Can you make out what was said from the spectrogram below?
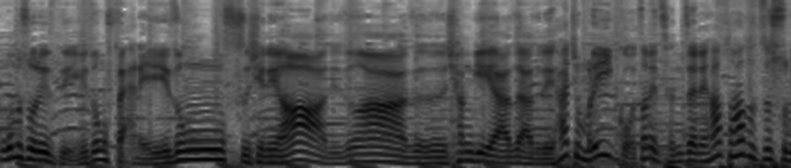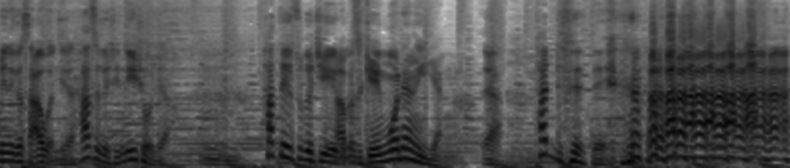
我们说的这种犯那种事情的啊，这种啊，这抢劫啊啥子的，他就没得一个长得称赞的。他说，他说这说明了个啥问题？他是个心理学家，嗯。他得出个结论，那不是跟我俩一样啊？对啊，他对对。哎，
